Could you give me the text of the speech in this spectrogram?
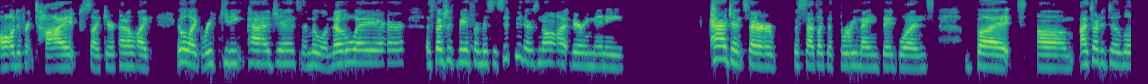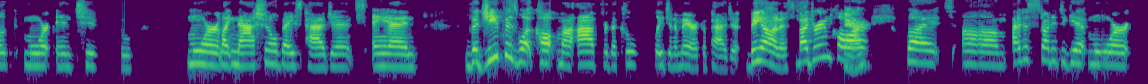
all different types. Like you're kind of like you know like rinky dink pageants in the middle of nowhere. Especially being from Mississippi, there's not very many pageants that are besides like the three main big ones. But um, I started to look more into more like national based pageants and the Jeep is what caught my eye for the Collegiate America pageant. Be honest, my dream car, but um, I just started to get more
